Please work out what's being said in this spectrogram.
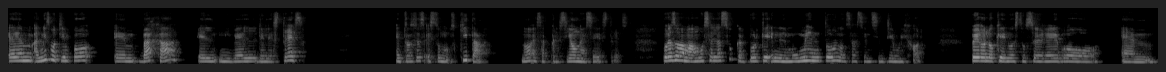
em, al mismo tiempo em, baja el nivel del estrés. Entonces esto nos quita ¿no? esa presión, ese estrés. Por eso amamos el azúcar, porque en el momento nos hacen sentir mejor. Pero lo que nuestro cerebro em,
